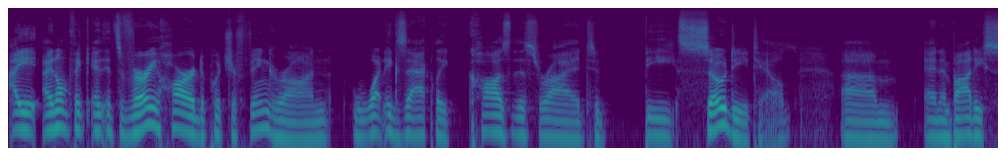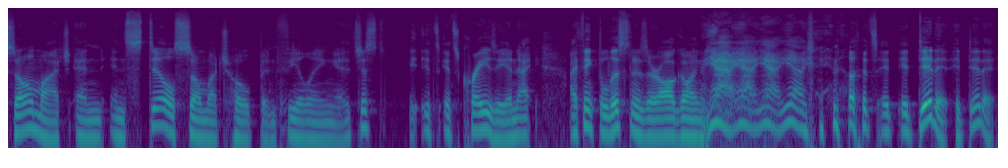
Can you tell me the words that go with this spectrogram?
I I don't think it's very hard to put your finger on what exactly caused this ride to be so detailed. Um, and embody so much and instill so much hope and feeling. It's just it's it's crazy, and I I think the listeners are all going, yeah, yeah, yeah, yeah. you know, it's it, it did it, it did it,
